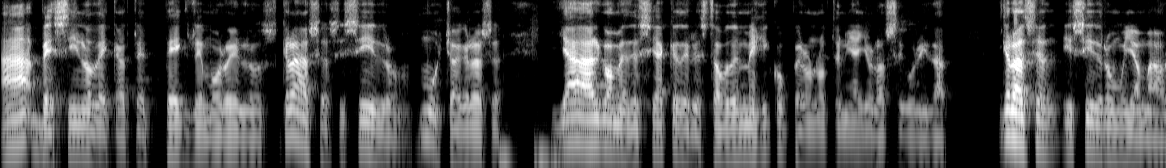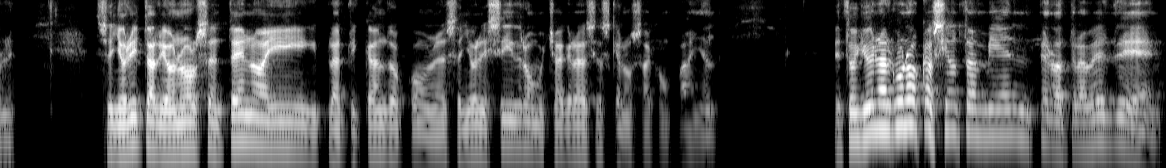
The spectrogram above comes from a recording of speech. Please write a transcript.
a vecino de Catepec de Morelos. Gracias, Isidro. Muchas gracias. Ya algo me decía que del Estado de México, pero no tenía yo la seguridad. Gracias, Isidro, muy amable. Señorita Leonor Centeno, ahí platicando con el señor Isidro, muchas gracias que nos acompañan. Entonces, yo en alguna ocasión también, pero a través de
